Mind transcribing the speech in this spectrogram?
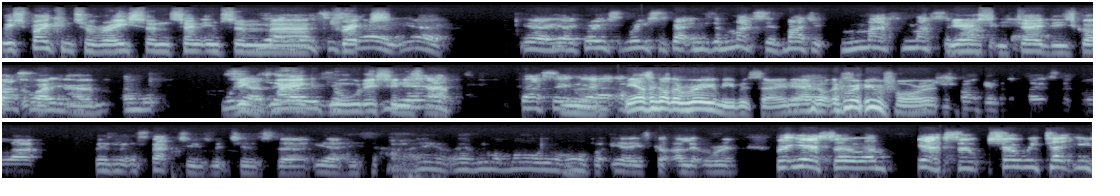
We've spoken to Reece and sent him some yeah, uh, tricks. great, yeah, yeah, yeah. Reece, Reece is great, and he's a massive magic, mass, massive. Yes, magic he player. said he's got That's like um, And we had zigzag and all this in his yeah, hat. That's it. Mm. Yeah, He hasn't got the room, he was saying. He ain't Yeah. got the room for We it. keep on giving him those little, uh, those little statues, which is, uh, yeah, he's, oh, hey, uh, we want more, we want more, but yeah, he's got a little room. But yeah, so um, yeah, so shall we take you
